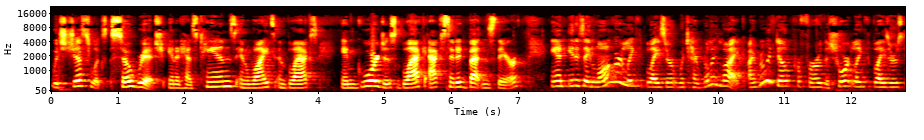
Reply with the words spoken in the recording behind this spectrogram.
which just looks so rich. And it has tans and whites and blacks and gorgeous black accented buttons there. And it is a longer length blazer, which I really like. I really don't prefer the short length blazers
